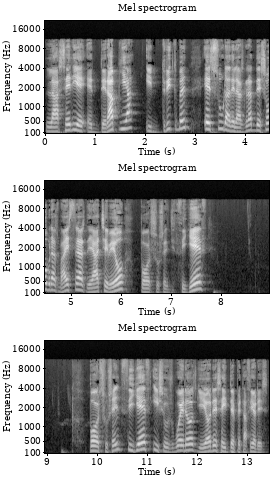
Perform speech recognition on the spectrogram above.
La serie En Terapia, In Treatment, es una de las grandes obras maestras de HBO por su sencillez, por su sencillez y sus buenos guiones e interpretaciones.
